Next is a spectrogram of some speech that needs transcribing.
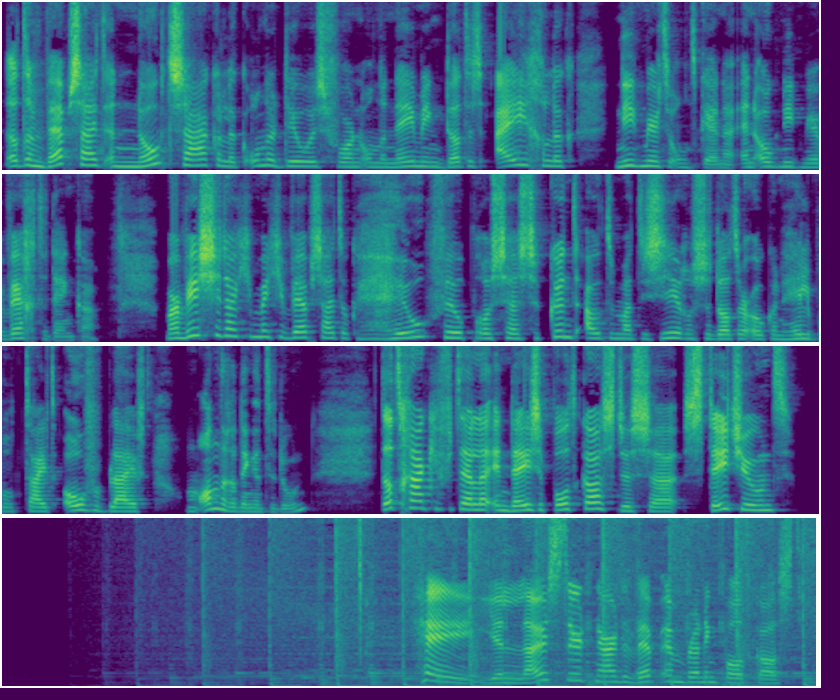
Dat een website een noodzakelijk onderdeel is voor een onderneming, dat is eigenlijk niet meer te ontkennen en ook niet meer weg te denken. Maar wist je dat je met je website ook heel veel processen kunt automatiseren, zodat er ook een heleboel tijd overblijft om andere dingen te doen? Dat ga ik je vertellen in deze podcast, dus uh, stay tuned. Hey, je luistert naar de Web Branding Podcast.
